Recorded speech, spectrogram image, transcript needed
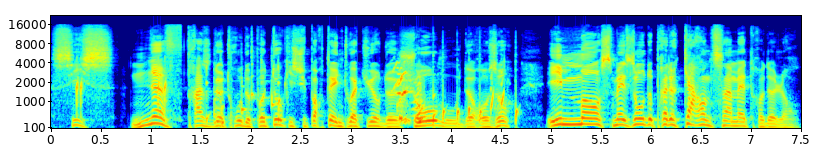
six, neuf traces de trous de poteaux qui supportaient une toiture de chaume ou de roseau. Immense maison de près de 45 mètres de long.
